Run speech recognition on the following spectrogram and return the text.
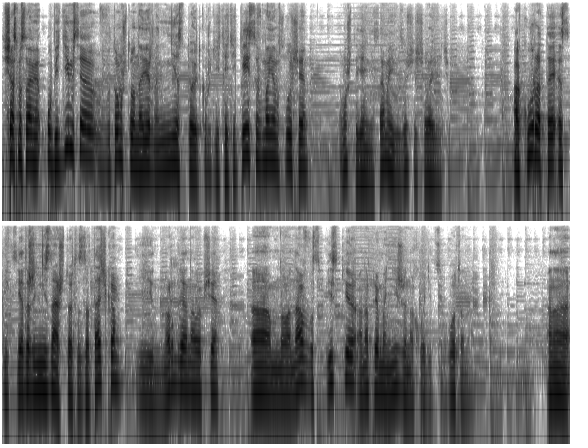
Сейчас мы с вами убедимся в том, что, наверное, не стоит крутить эти кейсы в моем случае, потому что я не самый везучий человечек. Акура TSX. Я даже не знаю, что это за тачка и норм ли она вообще. Um, но она в списке, она прямо ниже находится. Вот она. Она,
